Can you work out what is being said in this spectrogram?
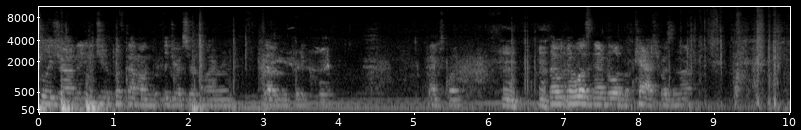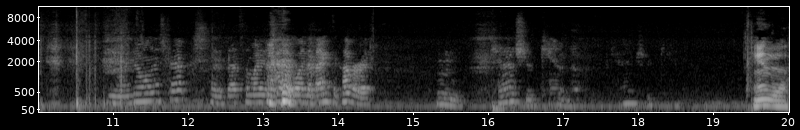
Actually, John, I need you to put that on the dresser in my room. That would be pretty cool. Thanks, bud. Hmm, That, that was an envelope of cash, wasn't that? Do you wanna go on this trip? Cause that's the money that's gonna go in the bank to cover it. Hmm. Cash or Canada? Cash or Canada. Canada.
